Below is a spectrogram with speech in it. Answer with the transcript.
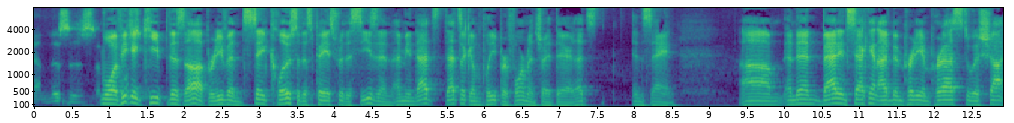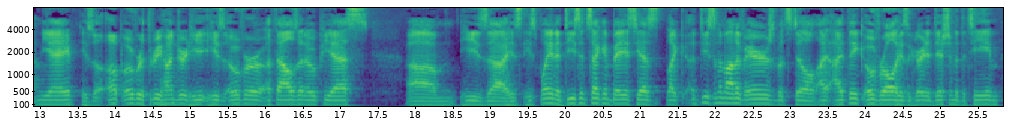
and this is Well, if he could keep this up or even stay close to this pace for the season, I mean that's that's a complete performance right there. That's insane. Um, and then batting second, I've been pretty impressed with Chatagnier. He's up over 300. He he's over a thousand OPS. Um, he's uh, he's he's playing a decent second base. He has like a decent amount of errors, but still, I, I think overall he's a great addition to the team,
